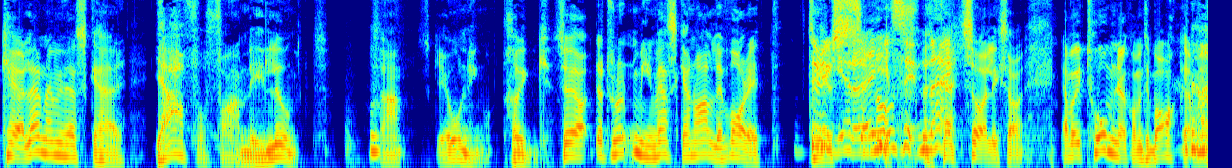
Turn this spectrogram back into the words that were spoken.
kan jag lämna min väska här? Ja, för fan, det är lugnt. Fan, skåning och trygg. Så jag, jag tror min väska har aldrig varit mer Tryggare safe. än någonsin, nej. så liksom. Jag var ju tom när jag kom tillbaka, men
